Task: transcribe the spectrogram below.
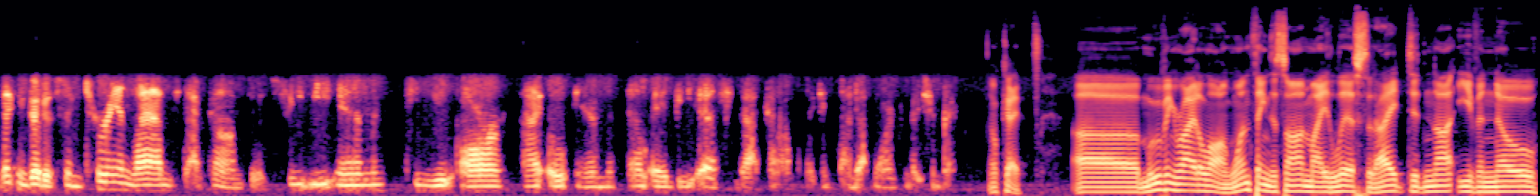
They can go to centurionlabs.com. So it's C E N T U R I O N L A B S.com. They can find out more information there. Okay. Uh, moving right along. One thing that's on my list that I did not even know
